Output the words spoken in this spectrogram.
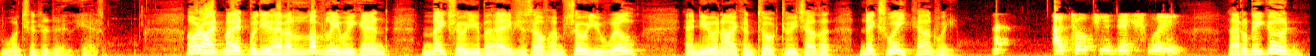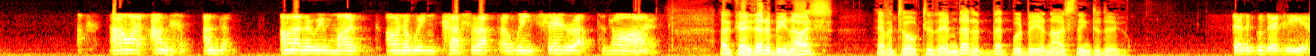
want you to do. Yes. All right, mate. Well, you have a lovely weekend. Make sure you behave yourself. I'm sure you will. And you and I can talk to each other next week, can't we? I talk to you next week. That'll be good. I want, I'm, I'm, I'm going to ring my, I'm going to ring Custer up uh, and ring Sandra up tonight. Okay, that'd be nice. Have a talk to them. That that would be a nice thing to do. That's a good idea.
